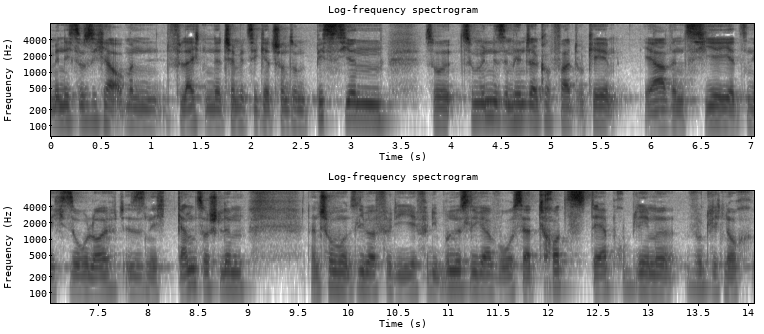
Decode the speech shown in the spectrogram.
mir nicht so sicher, ob man vielleicht in der Champions League jetzt schon so ein bisschen so zumindest im Hinterkopf hat, okay, ja, wenn es hier jetzt nicht so läuft, ist es nicht ganz so schlimm. Dann schauen wir uns lieber für die, für die Bundesliga, wo es ja trotz der Probleme wirklich noch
